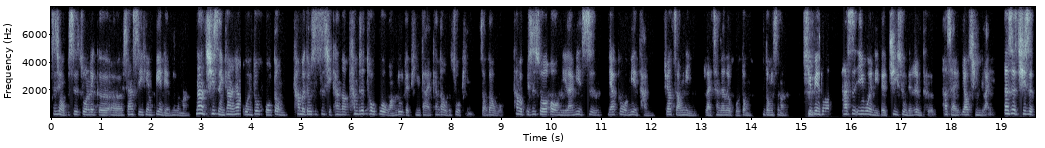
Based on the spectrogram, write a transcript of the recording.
之前我不是做那个呃三十一天变脸那个吗？那其实你看，像我很多活动，他们都是自己看到，他们是透过网络的平台看到我的作品找到我，他们不是说哦你来面试，你要跟我面谈，就要找你来参加这个活动，你懂意思吗？就变说，他是因为你的技术的认可，他才邀请你来。但是其实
